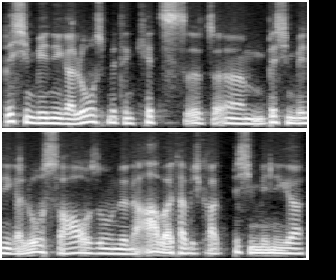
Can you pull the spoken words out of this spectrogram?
bisschen weniger los mit den Kids, äh, ein ähm, bisschen weniger los zu Hause und in der Arbeit habe ich gerade ein bisschen weniger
